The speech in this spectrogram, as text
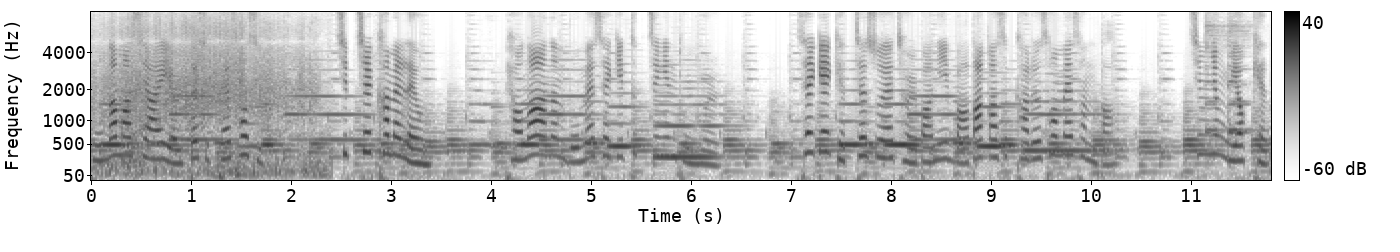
동남아시아의 열대숲의 서식. 17 카멜레온. 변화하는 몸의 색이 특징인 동물. 세계 개체수의 절반이 마다가스카르 섬에 산다. 16 미어캣.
